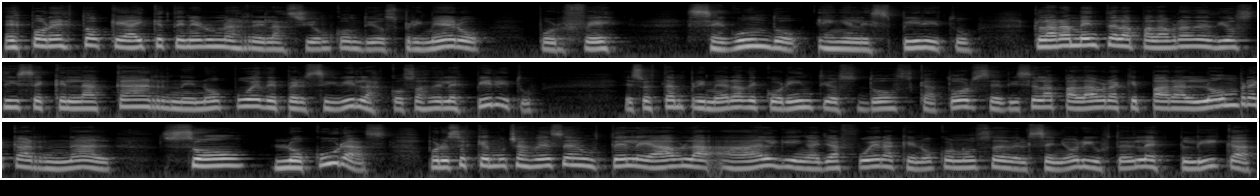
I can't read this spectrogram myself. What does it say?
Es por esto que hay que tener una relación con Dios primero por fe Segundo, en el espíritu. Claramente la palabra de Dios dice que la carne no puede percibir las cosas del espíritu. Eso está en Primera de Corintios 2:14. Dice la palabra que para el hombre carnal son locuras. Por eso es que muchas veces usted le habla a alguien allá afuera que no conoce del Señor y usted le explica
